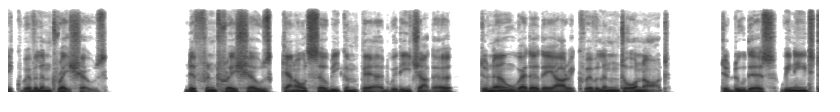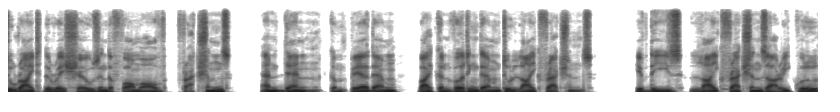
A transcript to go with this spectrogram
Equivalent ratios. Different ratios can also be compared with each other to know whether they are equivalent or not. To do this, we need to write the ratios in the form of fractions and then compare them by converting them to like fractions. If these like fractions are equal,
